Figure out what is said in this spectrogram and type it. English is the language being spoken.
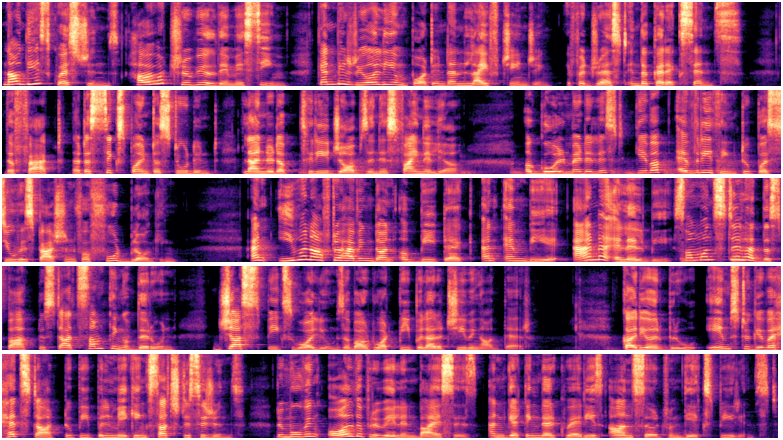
Now, these questions, however trivial they may seem, can be really important and life changing if addressed in the correct sense. The fact that a six pointer student landed up three jobs in his final year, a gold medalist gave up everything to pursue his passion for food blogging, and even after having done a BTech, an MBA, and a LLB, someone still had the spark to start something of their own, just speaks volumes about what people are achieving out there. Career Brew aims to give a head start to people making such decisions removing all the prevalent biases and getting their queries answered from the experienced.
